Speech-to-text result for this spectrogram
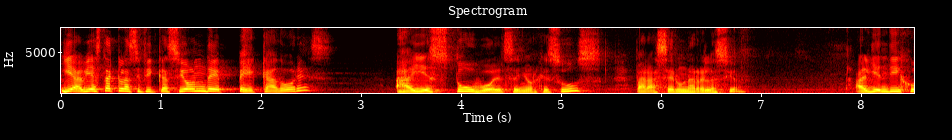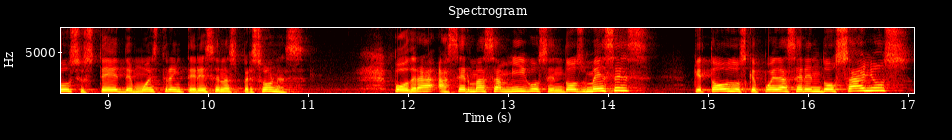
Y había esta clasificación de pecadores. Ahí estuvo el Señor Jesús para hacer una relación. Alguien dijo, si usted demuestra interés en las personas, podrá hacer más amigos en dos meses que todos los que pueda hacer en dos años,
